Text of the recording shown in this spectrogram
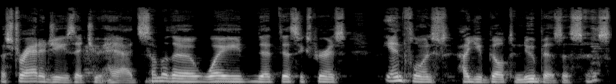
uh, strategies that you had, some of the way that this experience influenced how you built new businesses.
